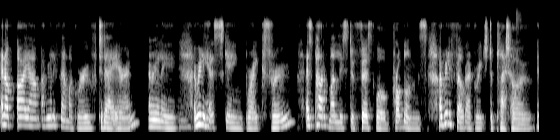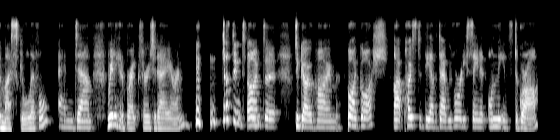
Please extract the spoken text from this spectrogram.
And I've I um I really found my groove today, Erin. I really I really had a skiing breakthrough. As part of my list of first world problems, I really felt I'd reached a plateau in my skill level and um, really had a breakthrough today, Erin. Just in time to to go home. By gosh, I posted the other day. We've already seen it on the Instagram.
